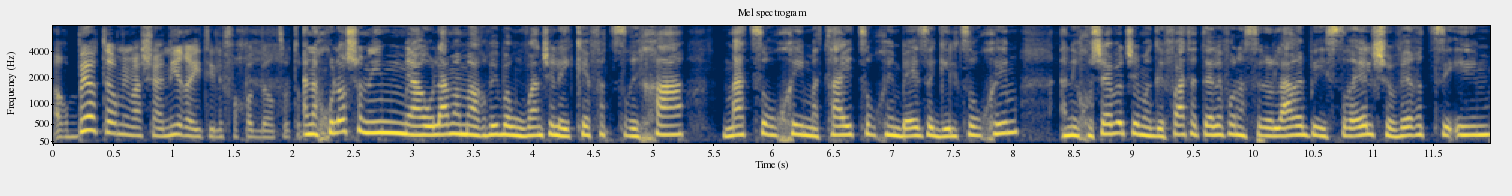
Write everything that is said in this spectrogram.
הרבה יותר ממה שאני ראיתי לפחות בארצות הברית. אנחנו לא שונים מהעולם המערבי במובן של היקף הצריכה, מה צורכים, מתי צורכים, באיזה גיל צורכים. אני חושבת שמגפת הטלפון הסלולרי בישראל שוברת שיאים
